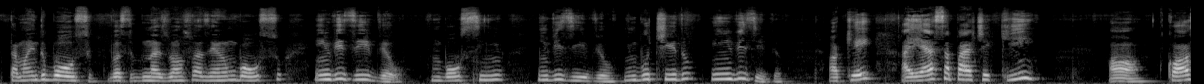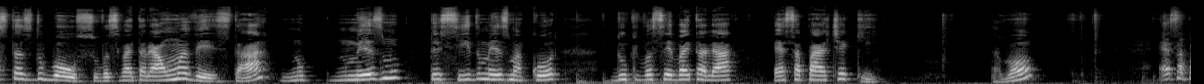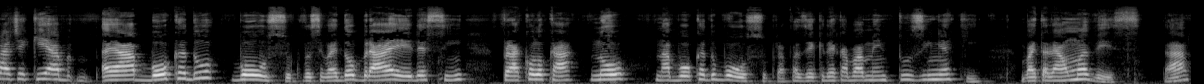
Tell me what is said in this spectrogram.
tamanho do bolso. Nós vamos fazer um bolso invisível, um bolsinho invisível, embutido e invisível, ok? Aí, essa parte aqui, ó, costas do bolso, você vai talhar uma vez, tá? No, no mesmo tecido, mesma cor do que você vai talhar essa parte aqui, tá bom? Essa parte aqui é a, é a boca do bolso, que você vai dobrar ele assim, pra colocar no, na boca do bolso, pra fazer aquele acabamentozinho aqui. Vai talhar uma vez, tá?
